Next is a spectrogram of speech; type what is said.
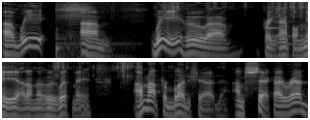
uh, we, um, we who, uh, for example, me, I don't know who's with me, I'm not for bloodshed. I'm sick. I read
